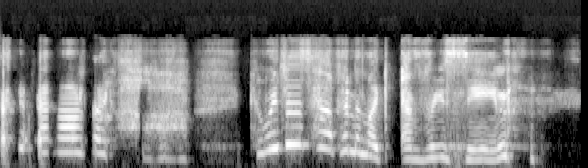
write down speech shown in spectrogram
and I was like, oh, can we just have him in like every scene?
